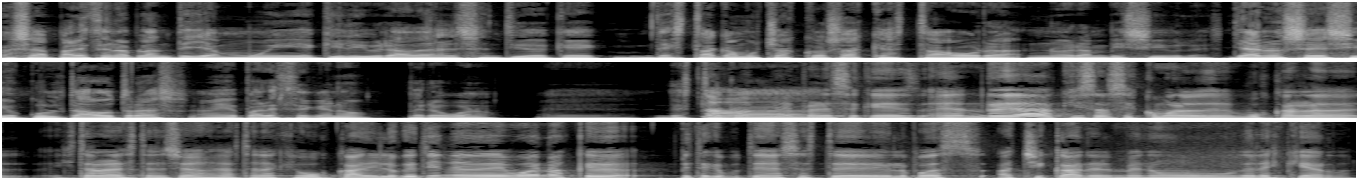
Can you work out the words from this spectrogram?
o sea, parece una plantilla muy equilibrada en el sentido de que destaca muchas cosas que hasta ahora no eran visibles. Ya no sé si oculta otras, a mí me parece que no, pero bueno, eh, No, destaca. me parece que es- en realidad quizás es como lo de buscar la, instalar extensiones, las tenés que buscar. Y lo que tiene de bueno es que, viste que tienes este, lo podés achicar el menú de la izquierda.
